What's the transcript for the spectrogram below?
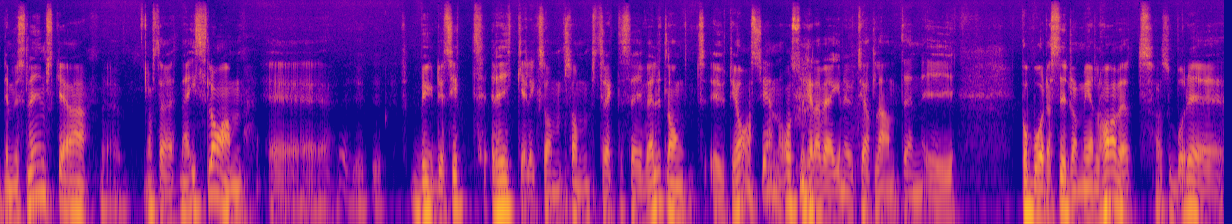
det muslimska, jag säga, när islam byggde sitt rike liksom, som sträckte sig väldigt långt ut i Asien och så hela vägen ut till Atlanten i, på båda sidor av Medelhavet, alltså både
